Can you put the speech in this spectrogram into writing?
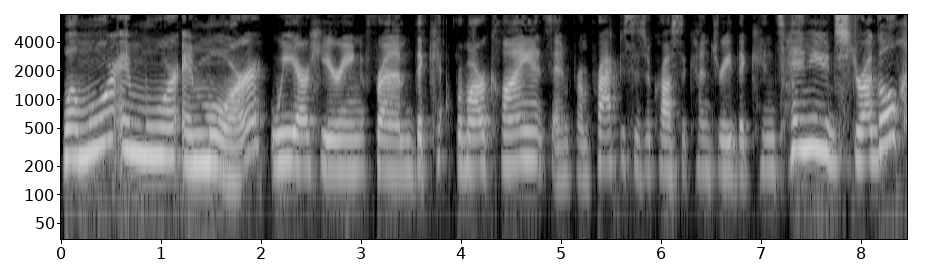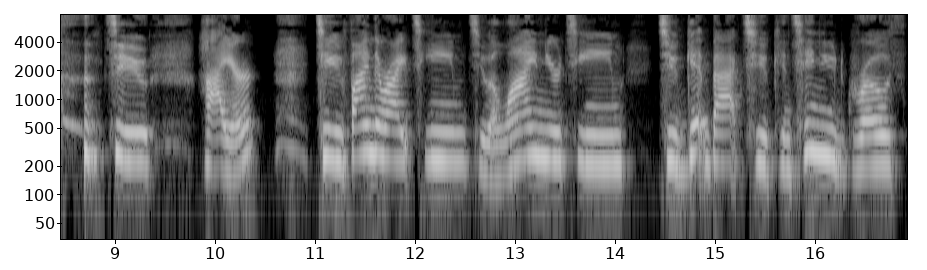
Well, more and more and more, we are hearing from the from our clients and from practices across the country the continued struggle to hire, to find the right team, to align your team, to get back to continued growth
